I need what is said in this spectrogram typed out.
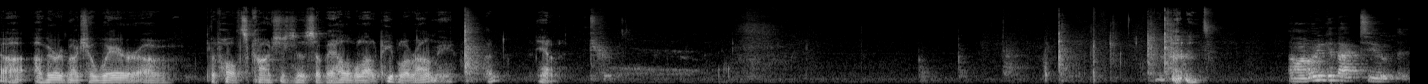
uh, I'm very much aware of the false consciousness of a hell of a lot of people around me. But yeah. Uh, I want to get back to,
